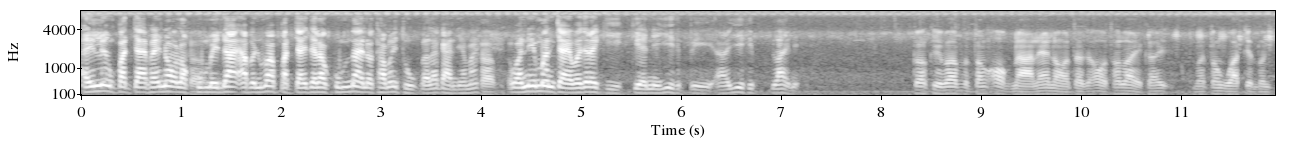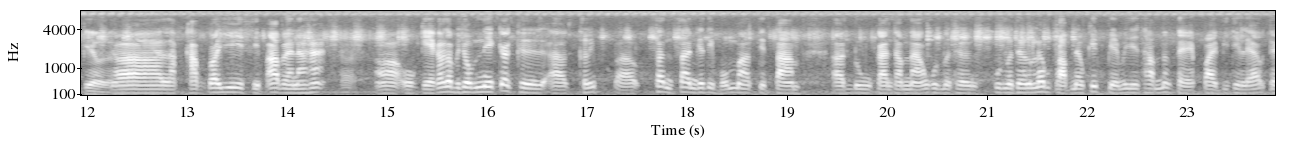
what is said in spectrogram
ไอ้เรื่องปัจจัยภายนอกเราครับคุมไม่ได้เอาเป็นว่าปัจจัยที่เราคุมได้เราทำให้ถูกกันแล้วกันใช่ไหมครับ วันนี้มั่นใจว่าจะได้กี่เกียร์ใน20ปีอ่า20ไร่เนี่ย ก็คิดว่ามันต้องออกนานแน่นอนแต่จะออกเท่าไหร่ก็มันต้องวัดจนตอนเกี่ยวเลยอ่าหลักขับก็ 20 อัพเลยนะฮะครับ อ่าโอเคครับท่านผู้ชมนี่ก็คืออ่าคลิปอ่าสั้นๆก็ที่ผมมาติดตามอ่าดูการทำนาของคุณบันเทิง คุณบันเทิงเริ่มปรับแนวคิดเปลี่ยนวิธีทำตั้งแต่ปลายปีที่แล้ว แต่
